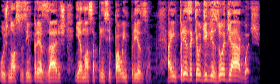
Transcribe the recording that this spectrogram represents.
os nossos empresários e a nossa principal empresa. A empresa que é o divisor de águas.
